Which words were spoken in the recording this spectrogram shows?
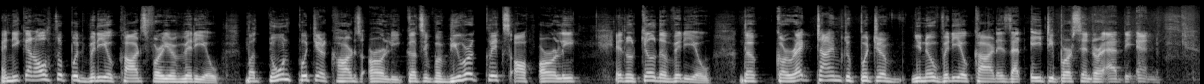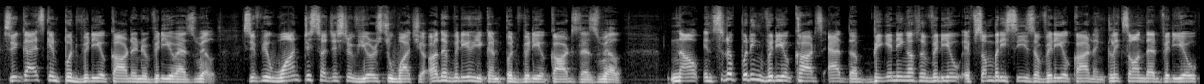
And you can also put video cards for your video. But don't put your cards early because if a viewer clicks off early, it'll kill the video. The correct time to put your, you know, video card is at 80% or at the end. So you guys can put video card in your video as well. So if you want to suggest your viewers to watch your other video, you can put video cards as well. Now, instead of putting video cards at the beginning of the video, if somebody sees a video card and clicks on that video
